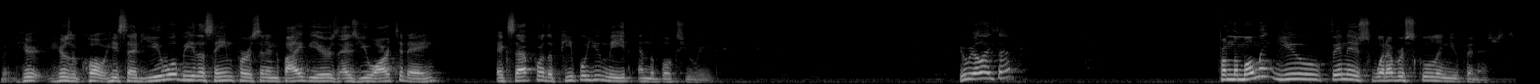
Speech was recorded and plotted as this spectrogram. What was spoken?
But here, here's a quote. He said, You will be the same person in five years as you are today, except for the people you meet and the books you read. You realize that? From the moment you finish whatever schooling you finished,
